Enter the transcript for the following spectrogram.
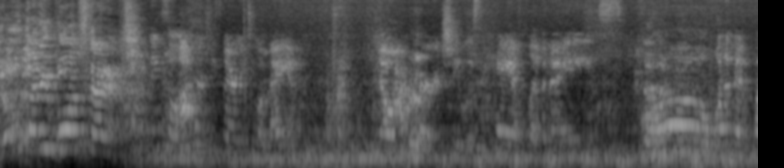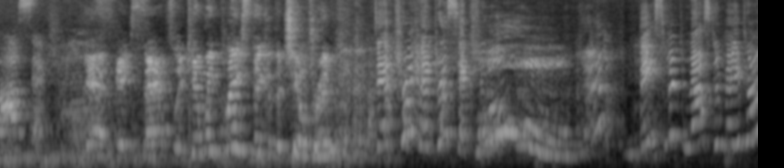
Nobody wants that. I think so. I heard she's married to a man. No, I heard she was half Lebanese. Oh, one of them bisexuals. Yes, exactly. Can we please think of the children? Tetrahedrosexual. Hmm. Basement masturbator.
